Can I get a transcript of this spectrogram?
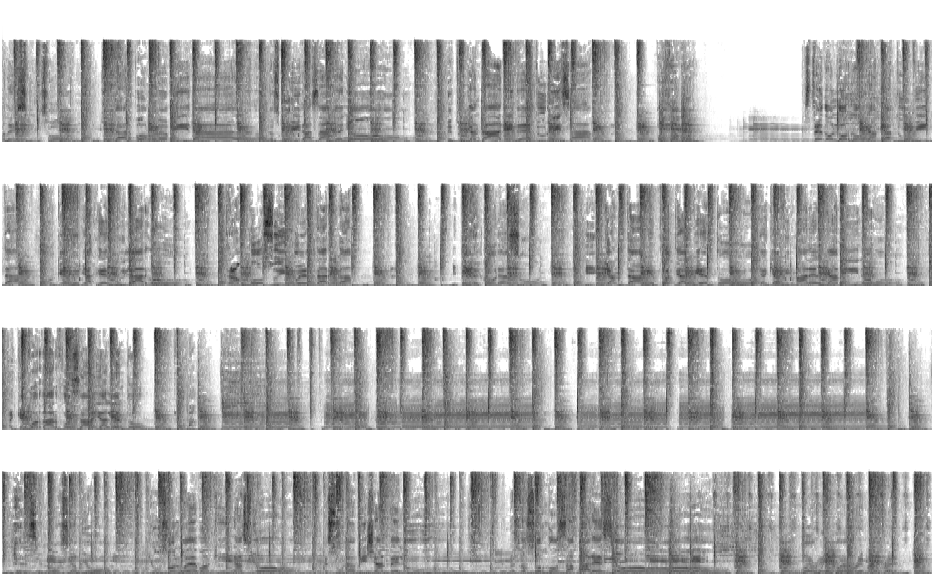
De tu cantar imaginación es una brillante luz en nuestros ojos apareció. Don't worry, worry, my friend.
